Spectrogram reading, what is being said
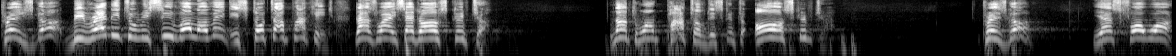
Praise God. Be ready to receive all of it. It's total package. That's why I said all scripture. Not one part of the scripture, all scripture. Praise God. Yes, 4 1.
